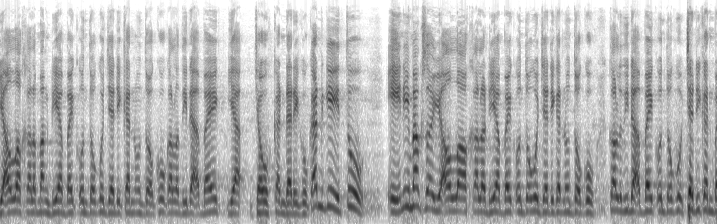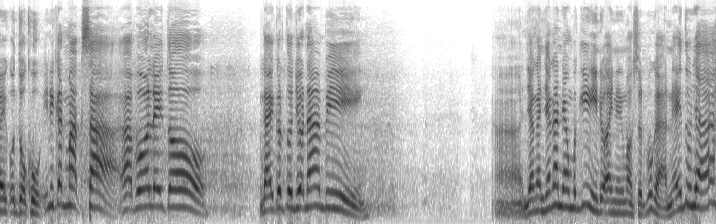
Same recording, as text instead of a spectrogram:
Ya Allah kalau memang dia baik untukku jadikan untukku kalau tidak baik ya jauhkan dariku. Kan gitu. Ini maksud ya Allah kalau dia baik untukku jadikan untukku. Kalau tidak baik untukku jadikan baik untukku. Ini kan maksa. Enggak boleh itu. Enggak ikut tunjuk Nabi. Jangan-jangan yang begini doa ini maksud bukan? Ya itu ya.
